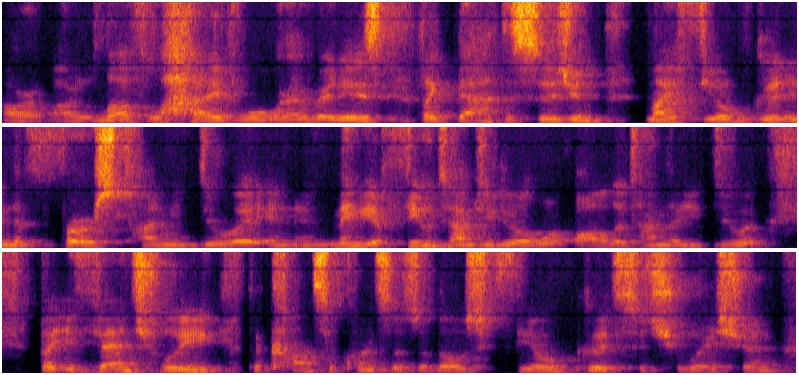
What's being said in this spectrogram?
our our love life, or whatever it is. Like that decision might feel good in the first time you do it, and then maybe a few times you do it, or all the time that you do it. But eventually, the consequences of those feel good situation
